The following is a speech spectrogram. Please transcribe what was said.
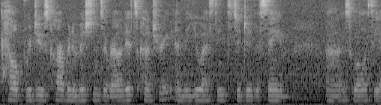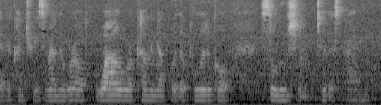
help reduce carbon emissions around its country, and the U.S. needs to do the same, uh, as well as the other countries around the world, while we're coming up with a political solution to this problem.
